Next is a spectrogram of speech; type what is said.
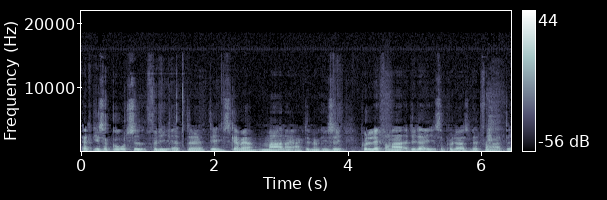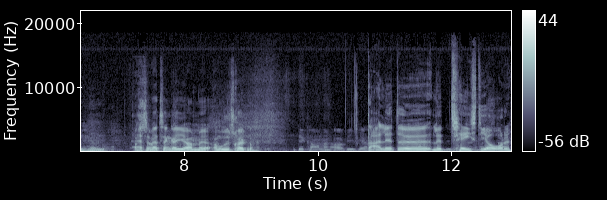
at give sig god tid, fordi at øh, det skal være meget nøjagtigt. Nu kan I se, putte lidt for meget af det der i, så putter jeg også lidt for meget af det her i. Og altså, hvad tænker I om, øh, om udtrykket? Det kommer man op i her. Der er lidt, øh, lidt tasty over det.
